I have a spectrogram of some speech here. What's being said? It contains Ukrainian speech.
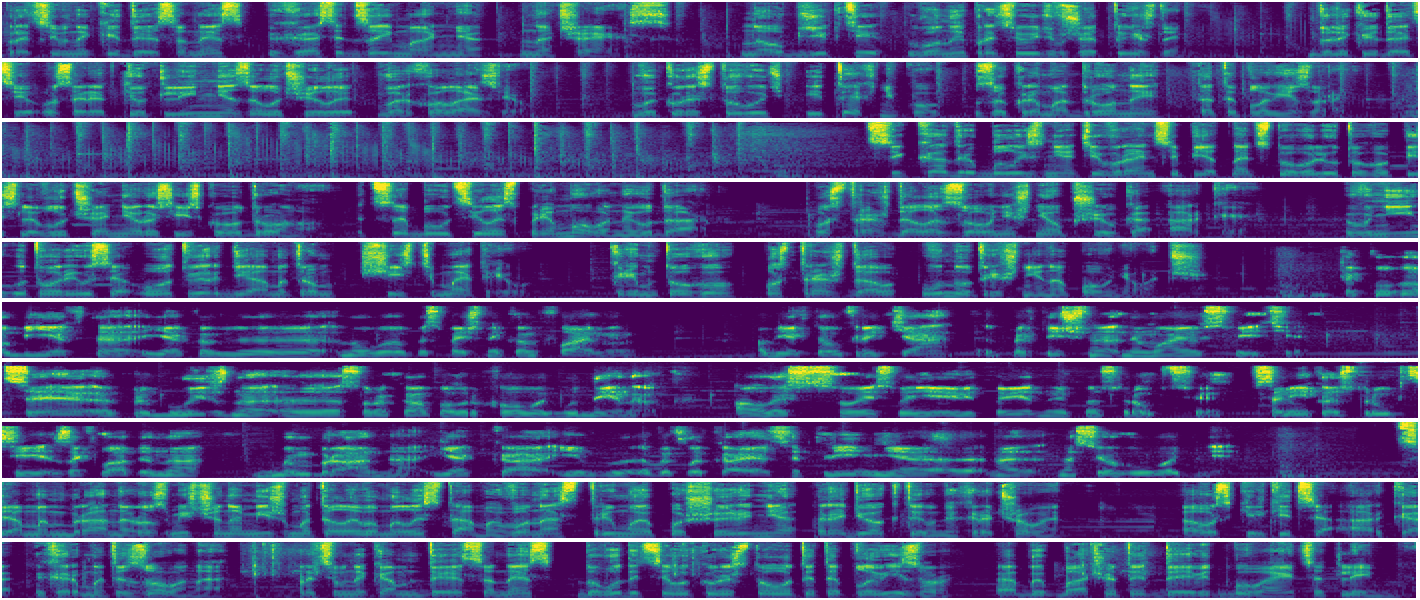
Працівники ДСНС гасять займання на ЧАЕС. На об'єкті вони працюють вже тиждень. До ліквідації осередків тління залучили верхолазів. Використовують і техніку, зокрема дрони та тепловізори. Ці кадри були зняті вранці 15 лютого після влучання російського дрону. Це був цілеспрямований удар. Постраждала зовнішня обшивка арки. В ній утворився отвір діаметром 6 метрів. Крім того, постраждав внутрішній наповнювач. такого об'єкта, як е, новий безпечний конфаймінг об'єкта укриття, практично немає в світі. Це е, приблизно 40-поверховий будинок, але з своєю відповідною конструкцією. В самій конструкції закладена мембрана, яка і викликає це тління е, на, на сьогодні. Ця мембрана розміщена між металевими листами. Вона стримує поширення радіоактивних речовин. А оскільки ця арка герметизована, працівникам ДСНС доводиться використовувати тепловізор, аби бачити, де відбувається тління.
